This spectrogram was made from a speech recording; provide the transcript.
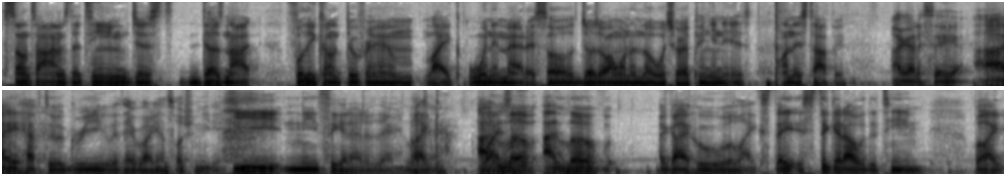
sometimes the team just does not fully come through for him like when it matters. So, Jojo, I want to know what your opinion is on this topic. I gotta say, I have to agree with everybody on social media. He needs to get out of there. Like, Okay. I love, that? I love a guy who will like stay, stick it out with the team, but like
